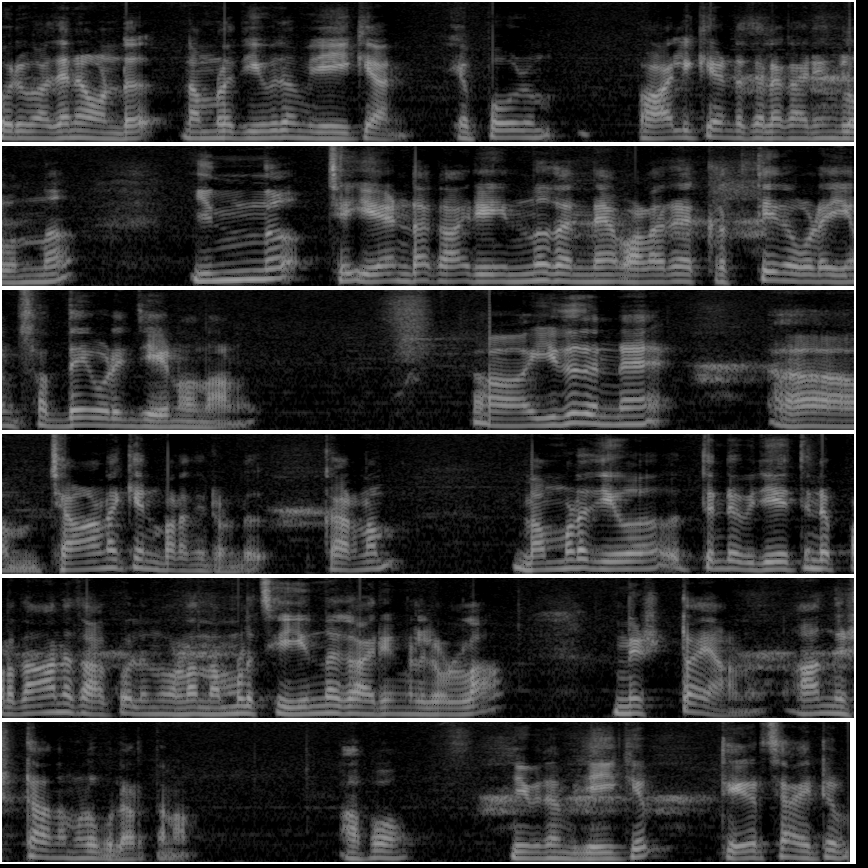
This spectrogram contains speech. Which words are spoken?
ഒരു വചനമുണ്ട് നമ്മൾ ജീവിതം വിജയിക്കാൻ എപ്പോഴും പാലിക്കേണ്ട ചില കാര്യങ്ങളൊന്ന് ഇന്ന് ചെയ്യേണ്ട കാര്യം ഇന്ന് തന്നെ വളരെ കൃത്യതയോടെയും ശ്രദ്ധയോടെയും ചെയ്യണമെന്നാണ്. ഇത് തന്നെ ചാണക്യൻ പറഞ്ഞിട്ടുണ്ട്. കാരണം നമ്മുടെ ജീവിതത്തിന്റെ വിജയത്തിന്റെ പ്രധാന താക്കോൽ എന്ന് പറഞ്ഞാൽ നമ്മൾ ചെയ്യുന്ന കാര്യങ്ങളിലുള്ള നിഷ്ഠയാണ്. ആ നിഷ്ഠ നമ്മൾ പുലർത്തണം. അപ്പോൾ ജീവിതം വിജയിക്കും. തീർച്ചയായിട്ടും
